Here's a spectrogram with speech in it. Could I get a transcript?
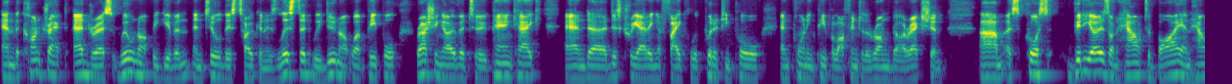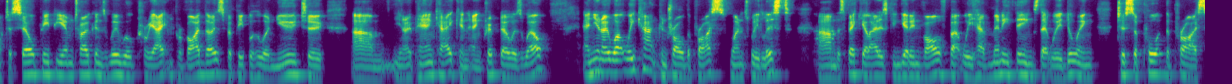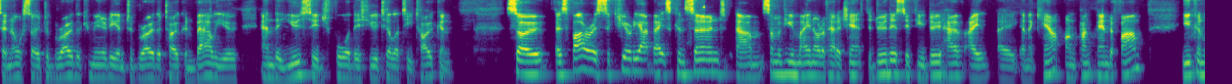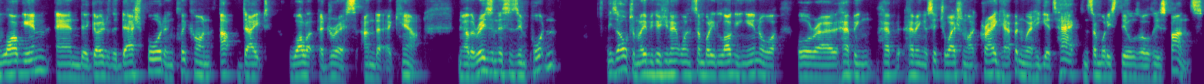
And the contract address will not be given until this token is listed. We do not want people rushing over to Pancake and uh, just creating a fake liquidity pool and pointing people off into the wrong direction. Um, of course, videos on how to buy and how to sell PPM tokens, we will create and provide those for people who are new to, um, you know, Pancake and, and crypto as well. And you know what, we can't control the price once we list. Um, the speculators can get involved, but we have many things that we're doing to support the price and also to grow the community and to grow the token value and the usage for this utility token. So as far as security updates concerned, um, some of you may not have had a chance to do this. If you do have a, a an account on Punk Panda Farm, you can log in and uh, go to the dashboard and click on update wallet address under account. Now, the reason this is important is ultimately because you don't want somebody logging in or or uh, having have, having a situation like Craig happen where he gets hacked and somebody steals all his funds.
